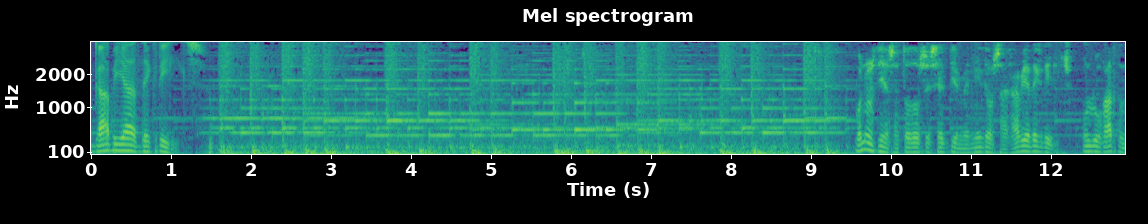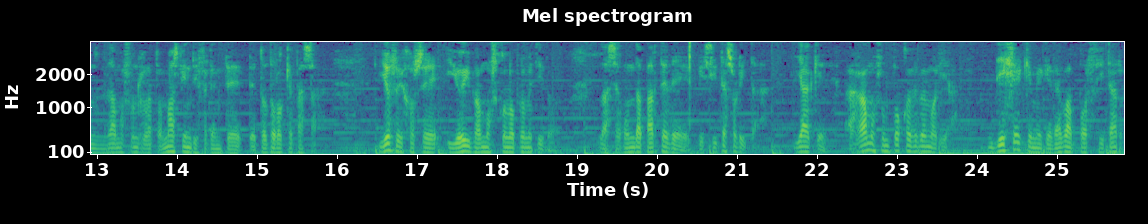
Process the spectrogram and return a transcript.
Gavia de Grills Buenos días a todos y sed bienvenidos a Gavia de Grills, un lugar donde damos un relato más bien diferente de todo lo que pasa. Yo soy José y hoy vamos con lo prometido, la segunda parte de Visita Sorita, ya que hagamos un poco de memoria. Dije que me quedaba por citar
